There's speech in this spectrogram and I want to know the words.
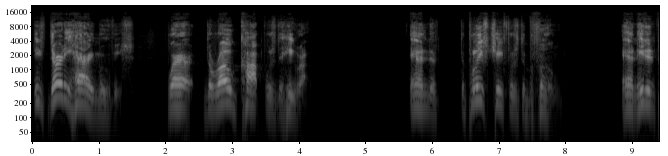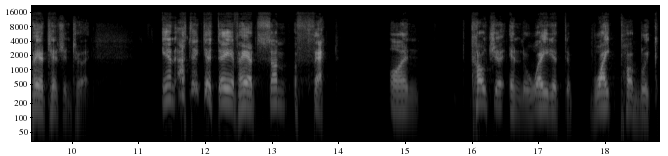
these Dirty Harry movies where the rogue cop was the hero and the, the police chief was the buffoon and he didn't pay attention to it. And I think that they have had some effect on culture and the way that the white public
